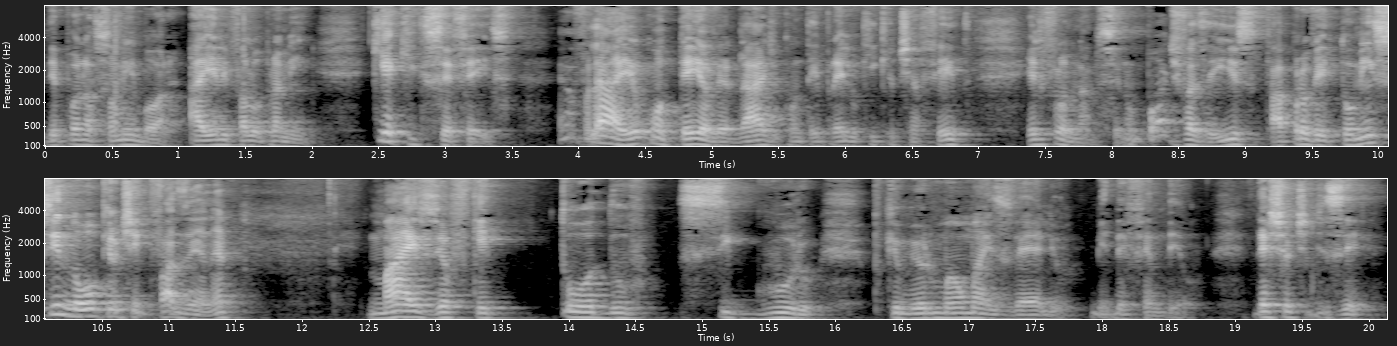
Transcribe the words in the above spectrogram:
Depois nós fomos embora. Aí ele falou para mim: O que é que você fez? Eu falei, ah, eu contei a verdade, contei para ele o que, que eu tinha feito. Ele falou, não, você não pode fazer isso. Aproveitou, me ensinou o que eu tinha que fazer, né? Mas eu fiquei todo seguro, porque o meu irmão mais velho me defendeu. Deixa eu te dizer,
